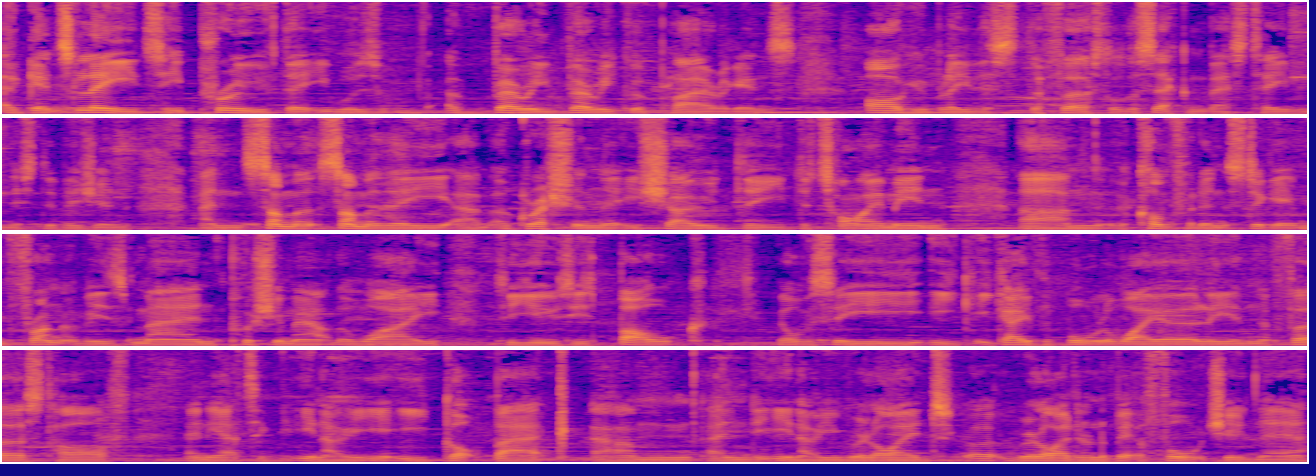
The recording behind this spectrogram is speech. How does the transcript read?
against Leeds, he proved that he was a very very good player against arguably the, the, first or the second best team in this division. And some of some of the um, aggression that he showed, the the timing, um, the confidence to get in front of his man, push him out the way, to use his bulk. Obviously, he, he gave the ball away early in the first half, and he had to, you know, he, he got back, um, and you know, he relied uh, relied on a bit of fortune there.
